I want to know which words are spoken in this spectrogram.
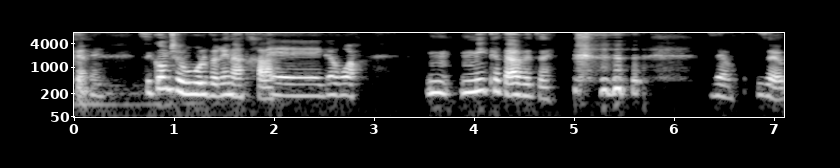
כן. אוקיי. סיכום של וולברין ההתחלה. גרוע. מ- מי כתב את זה? זהו. זהו.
